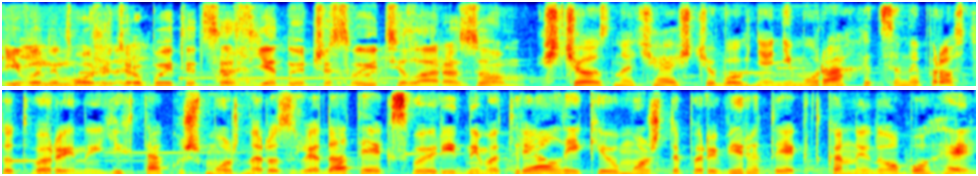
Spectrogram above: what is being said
і вони можуть робити це, з'єднуючи свої тіла разом. Що означає, що вогняні мурахи це не просто тварини, їх також можна розглядати як своєрідний матеріал, який ви можете перевірити як тканину або гель.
